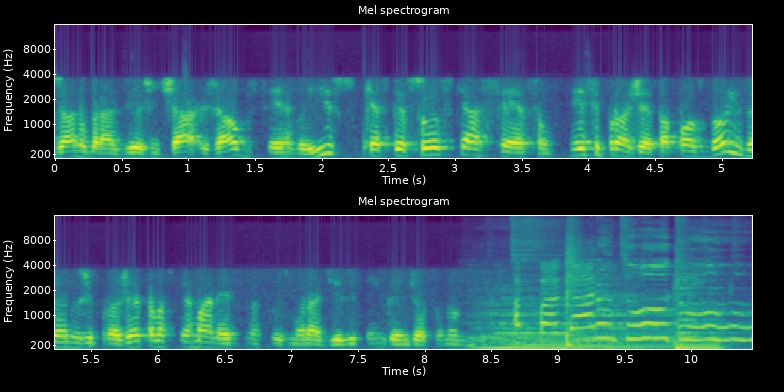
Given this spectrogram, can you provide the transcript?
Já no Brasil a gente já, já observa isso, que as pessoas que acessam esse projeto após dois anos de projeto, elas permanecem nas suas moradias e têm ganho de autonomia. Apagaram tudo,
